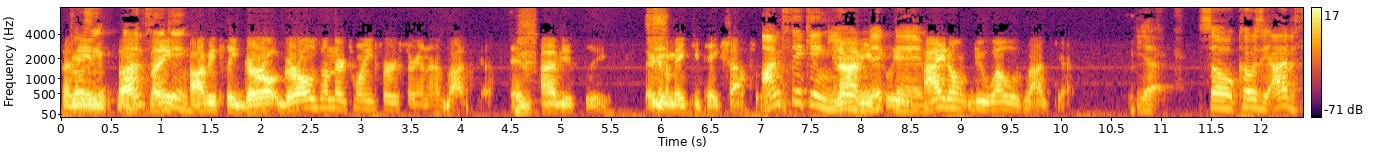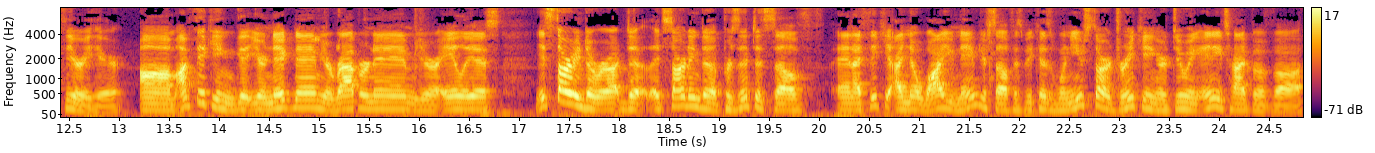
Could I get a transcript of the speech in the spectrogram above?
I mean, last I'm night, thinking- obviously, girl girls on their 21st are gonna have vodka, and obviously, they're gonna make you take shots. With I'm thinking and your obviously, nickname. I don't do well with vodka. Yeah. So, Cozy, I have a theory here. Um, I'm thinking that your nickname, your rapper name, your alias, it's starting to, to it's starting to present itself, and I think I know why you named yourself is because when you start drinking or doing any type of uh,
